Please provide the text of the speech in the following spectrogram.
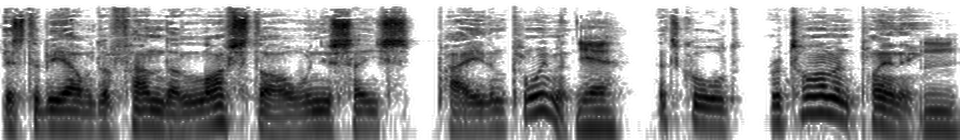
is to be able to fund a lifestyle when you say paid employment. yeah, That's called retirement planning. Mm.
